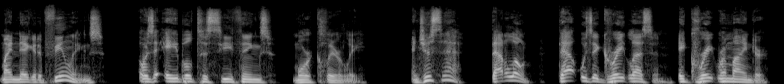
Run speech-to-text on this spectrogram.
my negative feelings, I was able to see things more clearly. And just that, that alone, that was a great lesson, a great reminder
